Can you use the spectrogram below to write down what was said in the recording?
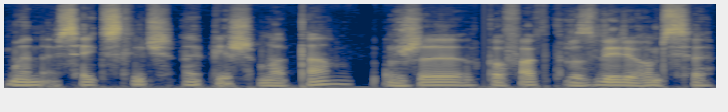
мы на всякий случай напишем, а там уже по факту разберемся.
